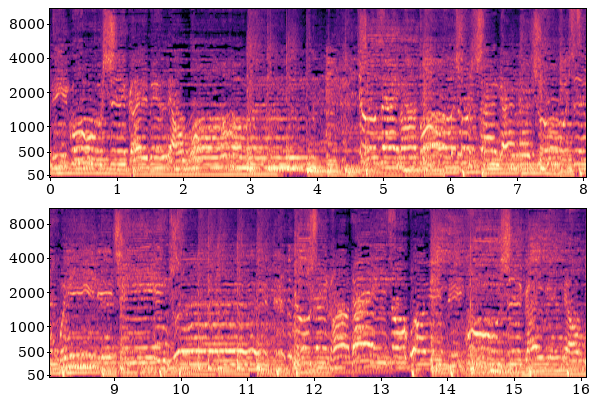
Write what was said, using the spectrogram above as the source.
的故事改变了我们。就在那多愁善感的初次回忆的青春，流水它带走光阴的故事改变了我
